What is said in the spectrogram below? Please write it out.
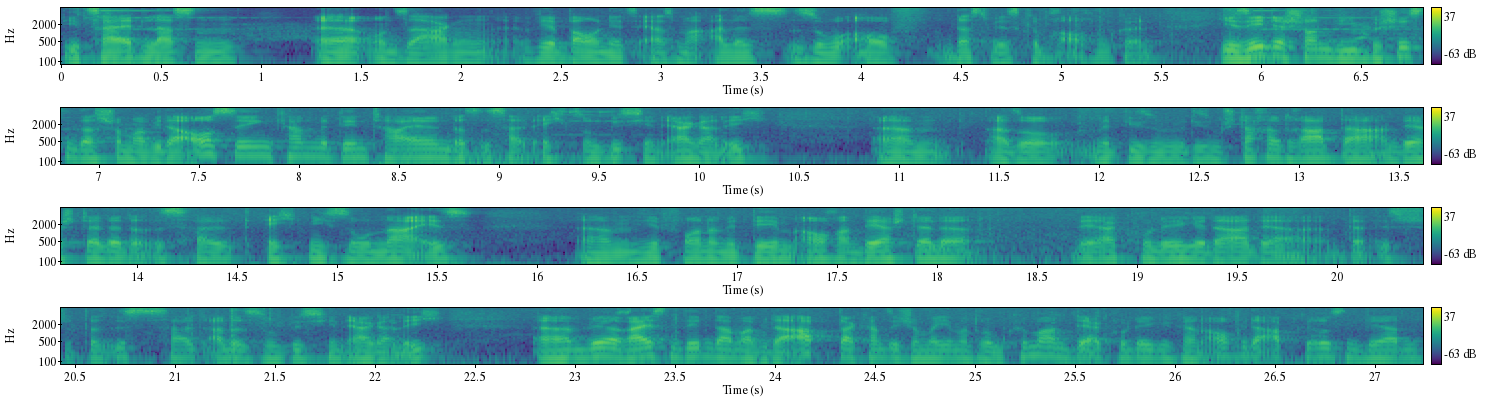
die Zeit lassen äh, und sagen, wir bauen jetzt erstmal alles so auf, dass wir es gebrauchen können. Ihr seht ja schon, wie beschissen das schon mal wieder aussehen kann mit den Teilen. Das ist halt echt so ein bisschen ärgerlich. Ähm, also mit diesem, mit diesem Stacheldraht da an der Stelle, das ist halt echt nicht so nice. Ähm, hier vorne mit dem auch an der Stelle, der Kollege da, der, das, ist, das ist halt alles so ein bisschen ärgerlich. Ähm, wir reißen den da mal wieder ab, da kann sich schon mal jemand drum kümmern. Der Kollege kann auch wieder abgerissen werden,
